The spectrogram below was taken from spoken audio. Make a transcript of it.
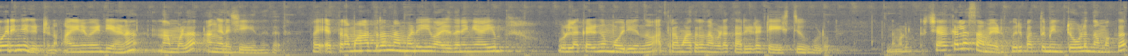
മൊരിഞ്ഞ് കിട്ടണം. അതിനു വേണ്ടിയാണ് നമ്മൾ അങ്ങനെ ചെയ്യുന്നത്. അപ്പോൾ എത്രമാത്രം നമ്മുടെ ഈ വഴുതനങ്ങയും ഉരുളക്കിഴങ്ങും മൊരിയുന്നു അത്രമാത്രം നമ്മുടെ കറിയുടെ ടേസ്റ്റ് കൂടും. നമ്മൾ ശകല സമയം എടുക്കും. ഒരു പത്ത് മിനിറ്റോളം നമുക്ക്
